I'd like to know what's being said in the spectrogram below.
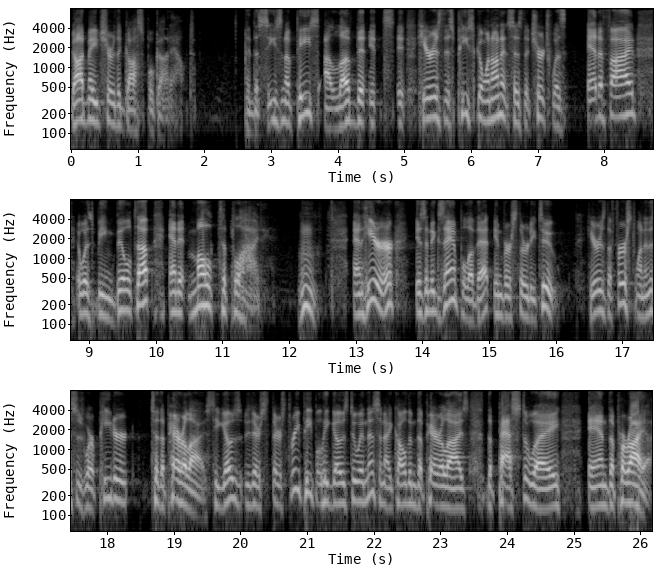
God made sure the gospel got out in the season of peace. I love that it's it, here is this peace going on. It says the church was edified, it was being built up, and it multiplied. Mm. And here is an example of that in verse 32. Here is the first one, and this is where Peter to the paralyzed. He goes, there's there's three people he goes to in this, and I call them the paralyzed, the passed away, and the pariah.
